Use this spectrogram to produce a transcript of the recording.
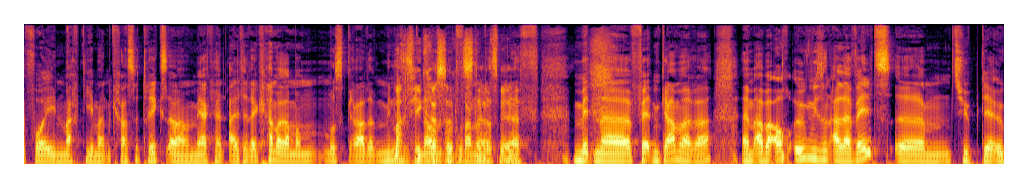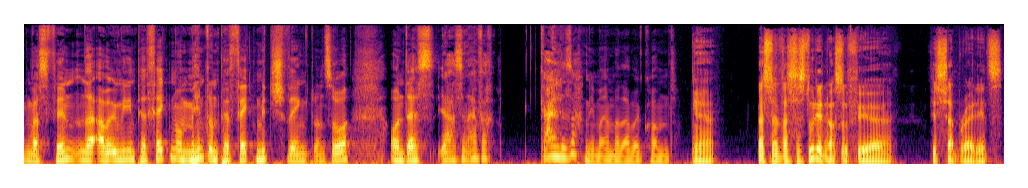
vor ihnen macht jemand krasse Tricks, aber man merkt halt, Alter, der Kameramann muss gerade mindestens genauso gut fahren und das Stuff, mit, ja. einer, mit einer fetten Kamera. Ähm, aber auch irgendwie so ein Allerwelts-Typ, der irgendwas filmt, ne, aber irgendwie den perfekten Moment und perfekt mitschwenkt und so. Und das, ja, sind einfach geile Sachen, die man immer da bekommt. ja. Was, was hast du denn noch so für, für Subreddits?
